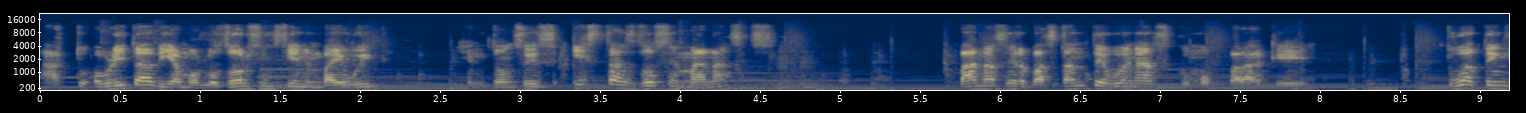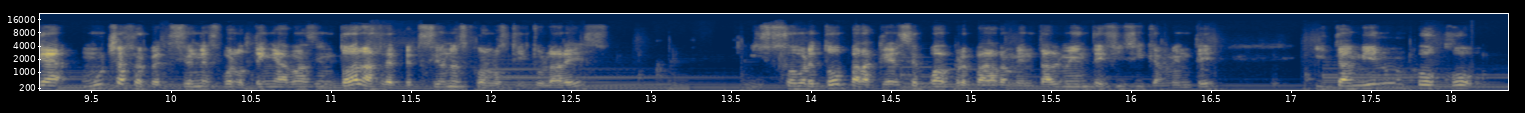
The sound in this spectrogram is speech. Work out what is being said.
ahorita, digamos, los Dolphins tienen bye week, entonces estas dos semanas van a ser bastante buenas como para que Tua tenga muchas repeticiones, bueno, tenga más bien todas las repeticiones con los titulares y sobre todo para que él se pueda preparar mentalmente, y físicamente y también un poco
